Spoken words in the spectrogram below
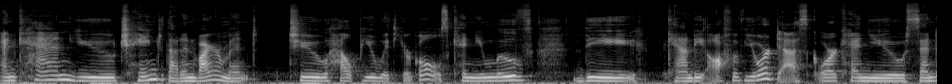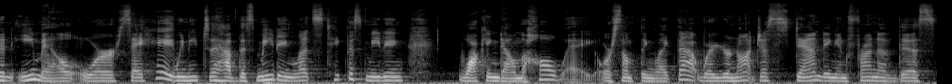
And can you change that environment to help you with your goals? Can you move the candy off of your desk? Or can you send an email or say, hey, we need to have this meeting. Let's take this meeting walking down the hallway or something like that, where you're not just standing in front of this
